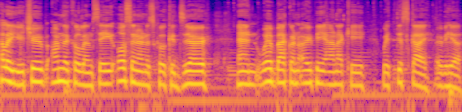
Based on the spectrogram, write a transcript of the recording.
Hello YouTube, I'm the Kool MC, also known as Kool Kid Zero, and we're back on OP Anarchy with this guy over here.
